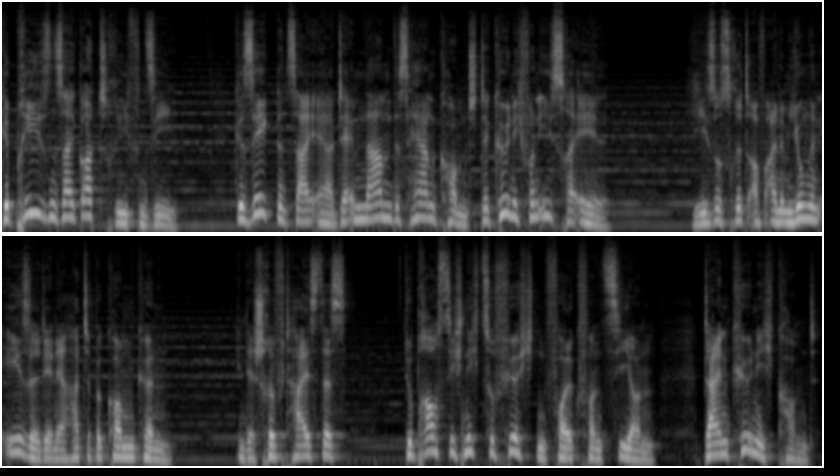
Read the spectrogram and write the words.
Gepriesen sei Gott, riefen sie. Gesegnet sei er, der im Namen des Herrn kommt, der König von Israel. Jesus ritt auf einem jungen Esel, den er hatte bekommen können. In der Schrift heißt es, Du brauchst dich nicht zu fürchten, Volk von Zion. Dein König kommt.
